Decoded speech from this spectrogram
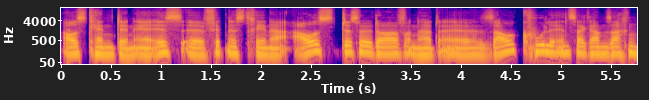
auskennt, denn er ist äh, Fitnesstrainer aus Düsseldorf und hat äh, saukoole Instagram-Sachen.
